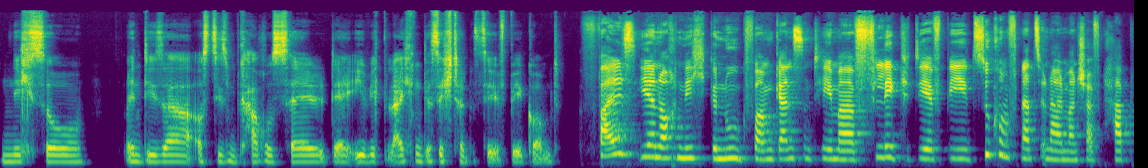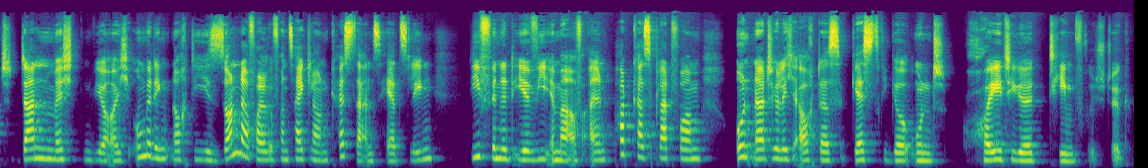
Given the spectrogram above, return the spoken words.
nicht so in dieser, aus diesem Karussell der ewig gleichen Gesichter des DFB kommt. Falls ihr noch nicht genug vom ganzen Thema Flick, DFB, Zukunft Nationalmannschaft habt, dann möchten wir euch unbedingt noch die Sonderfolge von Zeigler und Köster ans Herz legen. Die findet ihr wie immer auf allen Podcast-Plattformen und natürlich auch das gestrige und heutige Themenfrühstück.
